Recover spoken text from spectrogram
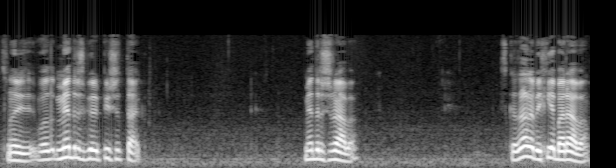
Смотрите, вот говорит, пишет так. Медреш Раба. Сказал Рабихе Бараба.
